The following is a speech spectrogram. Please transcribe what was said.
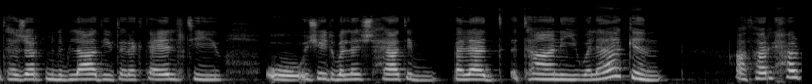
وتهجرت من بلادي وتركت عيلتي وجيت وبلشت حياتي ببلد تاني. ولكن آثار الحرب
